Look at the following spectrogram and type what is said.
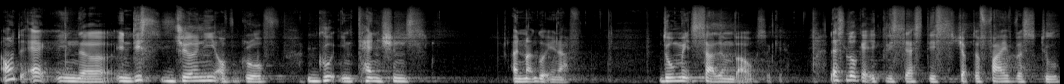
I want to act in, the, in this journey of growth. Good intentions are not good enough. Don't make silent vows, okay? Let's look at Ecclesiastes chapter 5, verse 2.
